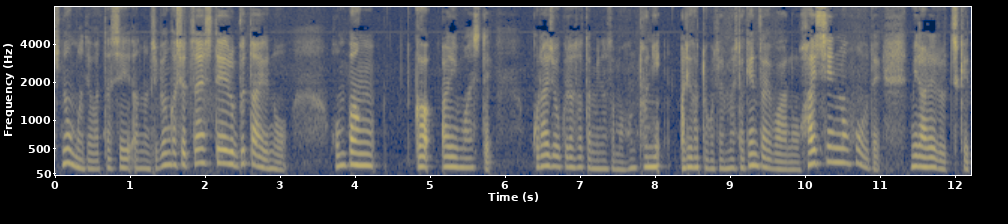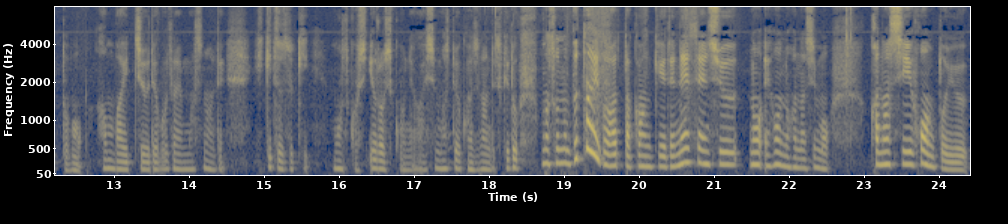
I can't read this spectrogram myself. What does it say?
昨日まで私あの自分が出演している舞台の本番がありましてご来場くださった皆様本当にありがとうございました。現在はあの配信の方で見られるチケットも販売中でございますので引き続きもう少しよろしくお願いしますという感じなんですけど、まあ、その舞台があった関係でね先週の絵本の話も「悲しい本」という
